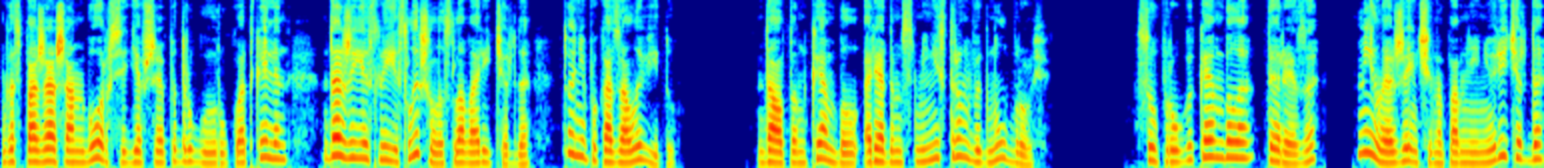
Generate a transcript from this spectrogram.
Госпожа Шанбор, сидевшая по другую руку от Кэлен, даже если и слышала слова Ричарда, то не показала виду. Далтон Кэмпбелл рядом с министром выгнул бровь. Супруга Кэмпбелла, Тереза, милая женщина, по мнению Ричарда,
